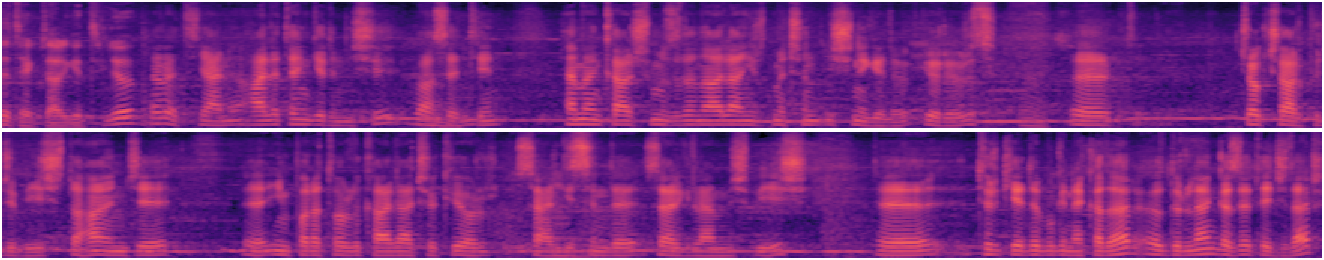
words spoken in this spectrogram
de tekrar getiriliyor. Evet yani Halet Enger'in işi bahsettiğin. Hemen karşımızda Nalan Yırtmaç'ın işini geliyor- görüyoruz. Evet, çok çarpıcı bir iş. Daha önce e, İmparatorluk Hala Çöküyor sergisinde sergilenmiş bir iş. E, Türkiye'de bugüne kadar öldürülen gazeteciler,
